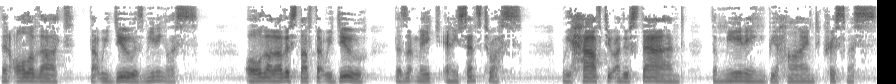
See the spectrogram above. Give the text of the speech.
then all of that that we do is meaningless. All that other stuff that we do doesn't make any sense to us. We have to understand the meaning behind Christmas,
